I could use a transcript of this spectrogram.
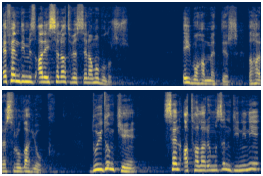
Efendimiz Aleyhisselatü Vesselam'ı bulur. Ey Muhammed'dir daha Resulullah yok. Duydum ki sen atalarımızın dinini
